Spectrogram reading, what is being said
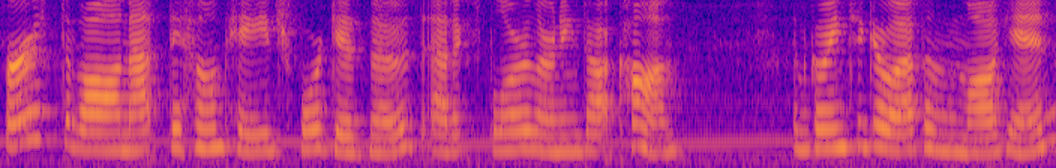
First of all, I'm at the home page for gizmos at explorelearning.com. I'm going to go up and log in.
